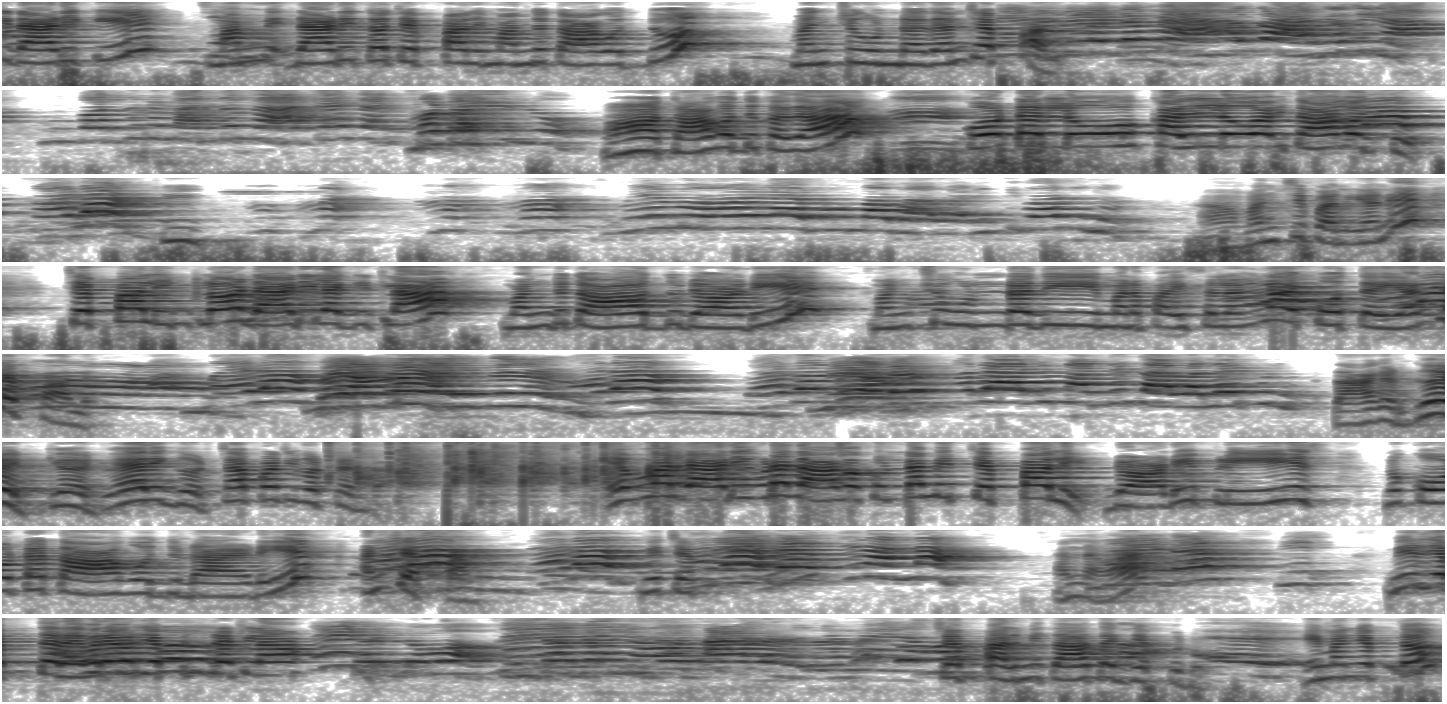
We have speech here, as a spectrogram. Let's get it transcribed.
మమ్మీకి డాడీకి మమ్మీ డాడీతో చెప్పాలి మందు తాగొద్దు మంచిగా ఉండదు అని చెప్పాలి తాగొద్దు కదా? కోటర్లు కళ్ళు అవి తాగొద్దు. మంచి పని కానీ చెప్పాలి ఇంట్లో డాడీ ఇట్లా మందు తాగొద్దు డాడీ మంచిగా ఉండదు మన పైసలన్నీ అయిపోతాయి అని చెప్పాలి. తాగడు. గుడ్ గుడ్ వెరీ గుడ్ చప్పట్లు కొట్టండి ఎవరు డాడీ కూడా తాగకుండా మీరు చెప్పాలి. డాడీ ప్లీజ్ నువ్వు కోట తాగొద్దు డాడీ అని చెప్పాలి. మీరు చెప్ అన్నావా? మీరు చెప్తారా? ఎవరెవరు చెప్తుంటారు అట్లా? చెప్పాలి. మీ తాతకి చెప్పు. ఏమని చెప్తావు?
